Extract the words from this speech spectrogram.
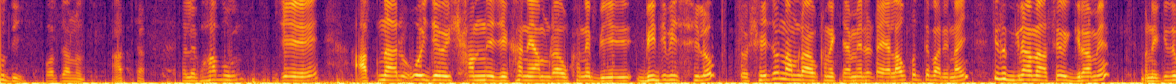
নদী। পদ্মা নদী। আচ্ছা তাহলে ভাবুন যে আপনার ওই যে ওই সামনে যেখানে আমরা ওখানে বিজিবি ছিল তো সেই জন্য আমরা ওখানে ক্যামেরাটা অ্যালাউ করতে পারি নাই। কিছু গ্রামে আছে ওই গ্রামে মানে কিছু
